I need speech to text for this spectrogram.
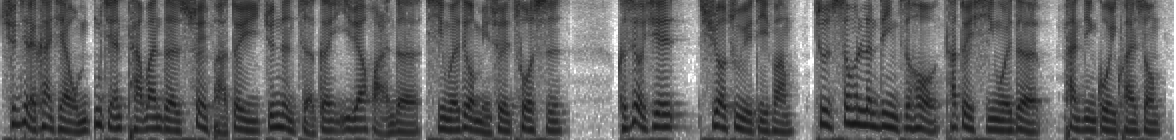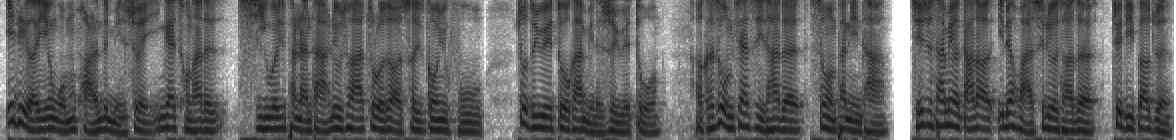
全体来看起来，我们目前台湾的税法对于捐赠者跟医疗法人的行为都有免税的措施。可是有些需要注意的地方，就是身份认定之后，他对行为的判定过于宽松。一理而言，我们法人的免税应该从他的行为去判断他。例如说，他做了多少社区公益服务，做的越多，他免的税越多啊。可是我们现在是以他的身份判定他，即使他没有达到医疗法十六条的最低标准，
